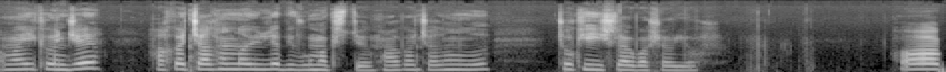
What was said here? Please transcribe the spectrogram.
Ama ilk önce Hakan Çalhanoğlu ile bir vurmak istiyorum. Hakan Çalhanoğlu çok iyi işler başarıyor. Hakan!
